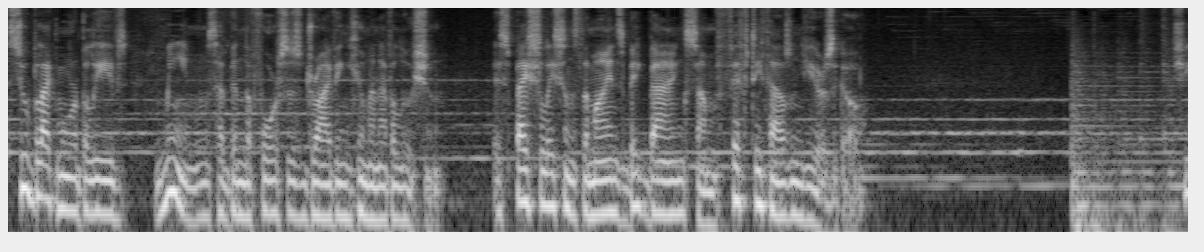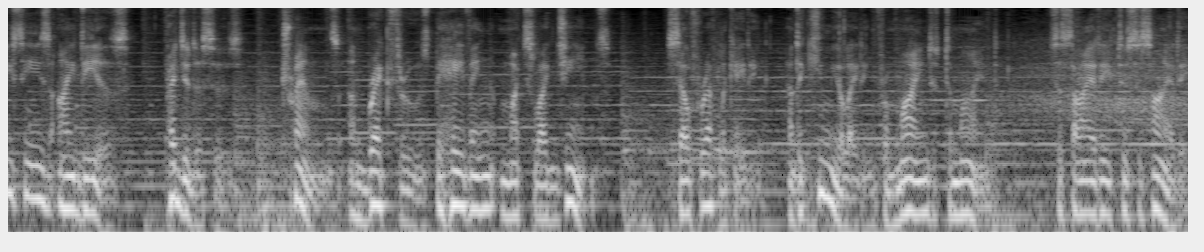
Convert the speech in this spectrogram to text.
Sue Blackmore believes memes have been the forces driving human evolution especially since the mind's Big Bang some 50,000 years ago. She sees ideas, prejudices, trends and breakthroughs behaving much like genes, self-replicating and accumulating from mind to mind, society to society,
